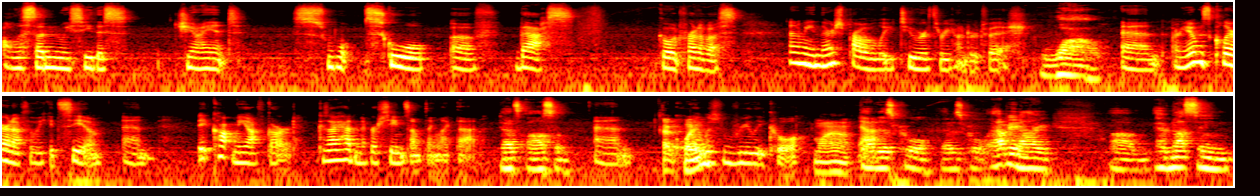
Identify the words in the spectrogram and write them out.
all of a sudden we see this giant sw- school of bass go in front of us. And I mean, there's probably two or three hundred fish. Wow. And I mean, it was clear enough that we could see them, and it caught me off guard because I had never seen something like that. That's awesome. And At it was really cool. wow. That Yeah. is cool. That is cool. Abby and I um, have not seen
